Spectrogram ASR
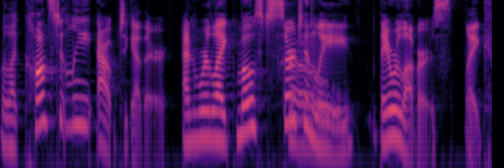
were like constantly out together and were like most certainly oh. they were lovers. Like,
